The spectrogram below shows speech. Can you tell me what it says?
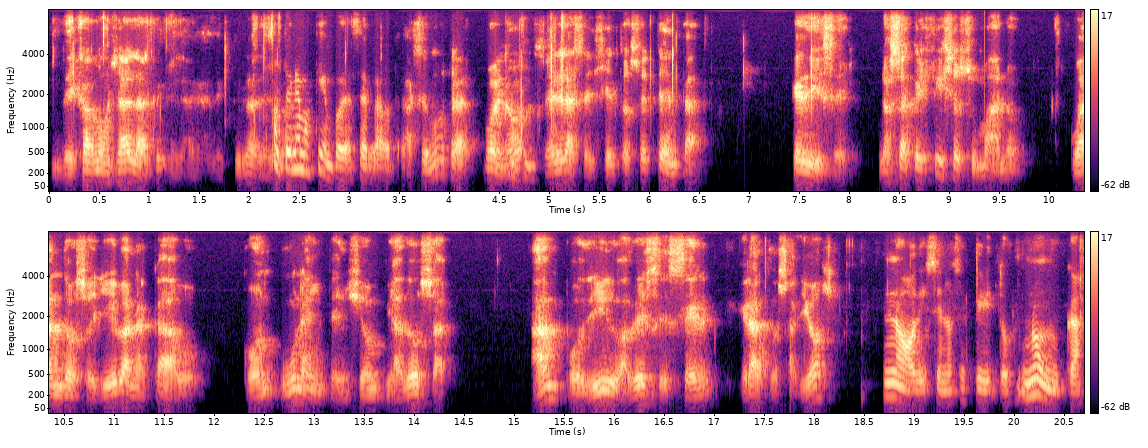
dejamos ya la, lectura de... No tenemos tiempo de hacer la otra. ¿Hacemos otra? Bueno, en la 670, que dice, los sacrificios humanos, cuando se llevan a cabo con una intención piadosa, ¿han podido a veces ser gratos a Dios? No, dicen los espíritus, nunca.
